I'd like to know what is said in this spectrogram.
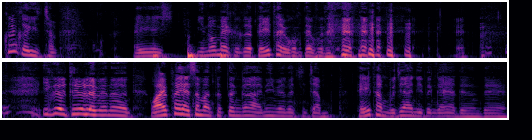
그러니까 이 참, 이 이놈의 그거 데이터 요금 때문에 이걸 들으려면은 와이파이에서만 듣던가 아니면은 진짜 데이터 무제한이든가 해야 되는데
